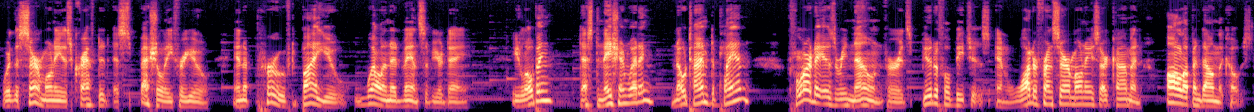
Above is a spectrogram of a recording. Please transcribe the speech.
where the ceremony is crafted especially for you and approved by you well in advance of your day. Eloping? Destination wedding? No time to plan? Florida is renowned for its beautiful beaches, and waterfront ceremonies are common all up and down the coast.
